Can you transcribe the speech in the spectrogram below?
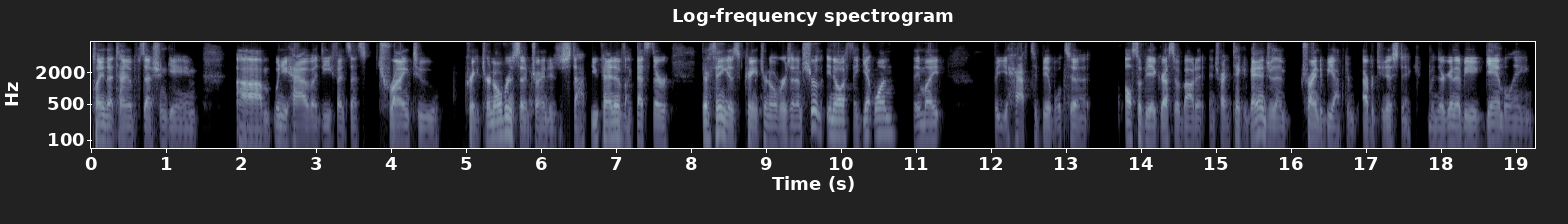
playing that time of possession game um, when you have a defense that's trying to create turnover instead of trying to just stop you, kind of like that's their their thing is creating turnovers. And I'm sure you know if they get one, they might but you have to be able to also be aggressive about it and try to take advantage of them trying to be opportunistic when they're going to be gambling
